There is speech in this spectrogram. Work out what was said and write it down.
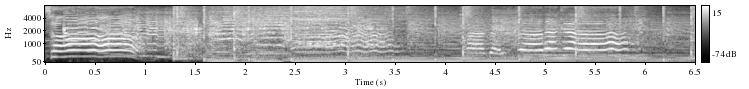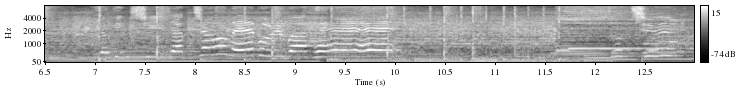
있어. 아, 바다를 따라가 여긴 시작점에 불과해. 꽃을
